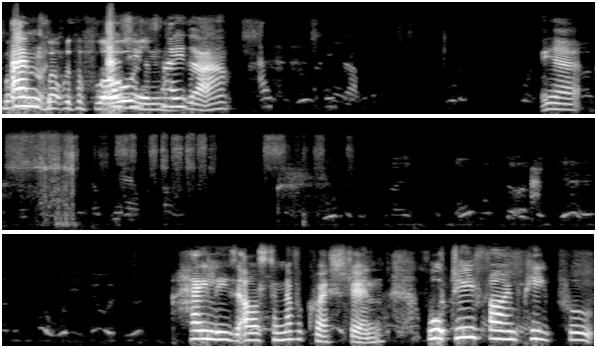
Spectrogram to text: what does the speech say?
went, Um, went with the As flow, you and say that, yeah. Haley's asked another question. What do you find people,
